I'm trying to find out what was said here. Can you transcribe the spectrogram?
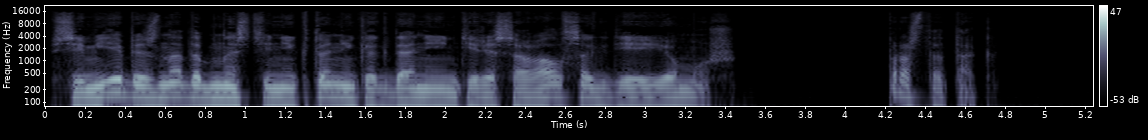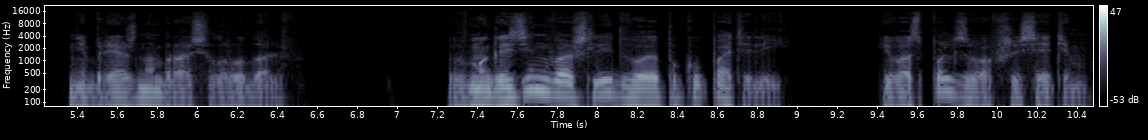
В семье без надобности никто никогда не интересовался, где ее муж. «Просто так», — небрежно бросил Рудольф. В магазин вошли двое покупателей, и, воспользовавшись этим,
